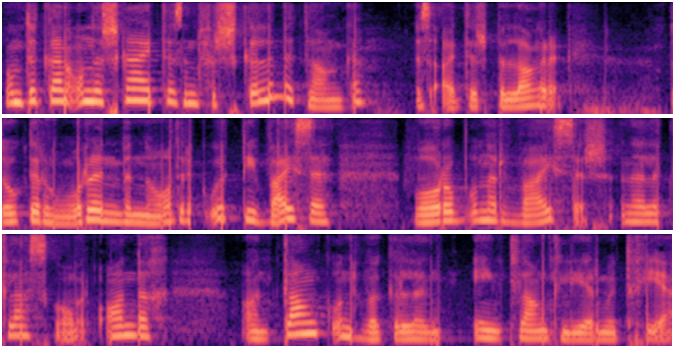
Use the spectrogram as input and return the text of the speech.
Om te kan onderskei tussen verskillende klanke is uiters belangrik. Dr. Horren benadruk ook die wyse waarop onderwysers in hulle klaskamer aandag aan klankontwikkeling en klankleer moet gee.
